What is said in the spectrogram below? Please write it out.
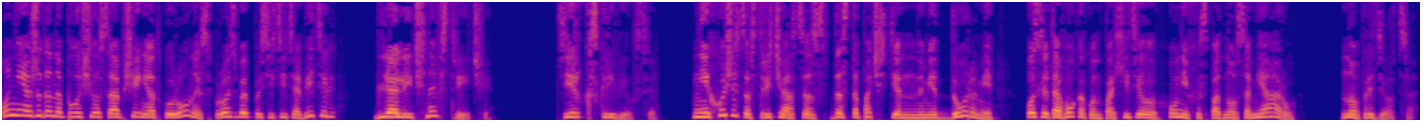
он неожиданно получил сообщение от Куроны с просьбой посетить обитель для личной встречи. Тирк скривился. Не хочется встречаться с достопочтенными Дорами после того, как он похитил у них из-под носа Миару, но придется.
